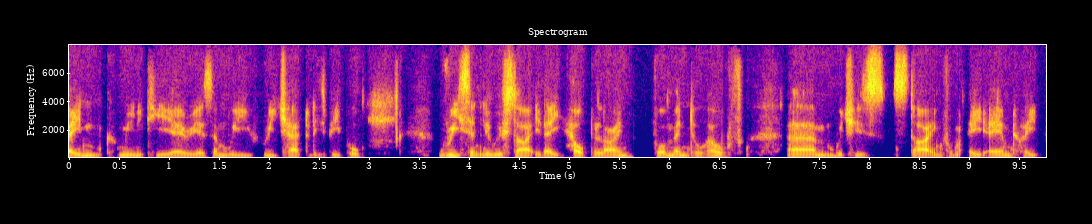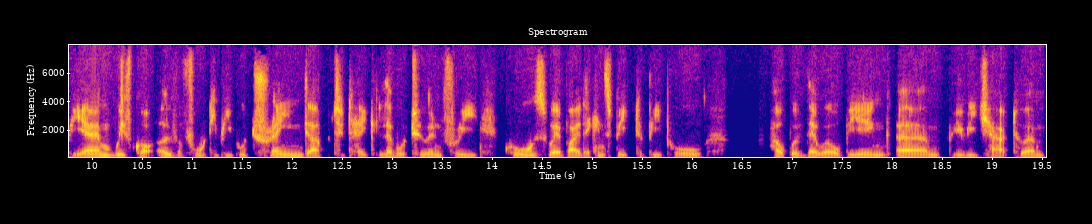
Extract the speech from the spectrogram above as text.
BAME community areas, and we reach out to these people. Recently, we've started a helpline for mental health, um, which is starting from 8 a.m. to 8 p.m. We've got over 40 people trained up to take level two and three calls, whereby they can speak to people, help with their well-being. Um, reach out to them,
